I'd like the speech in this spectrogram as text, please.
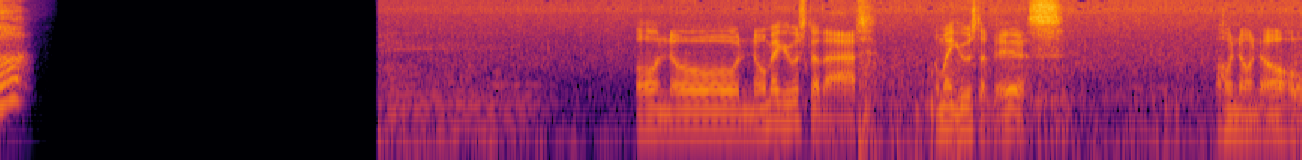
Oh no, no me gusta that. No me gusta this. Oh no, no.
